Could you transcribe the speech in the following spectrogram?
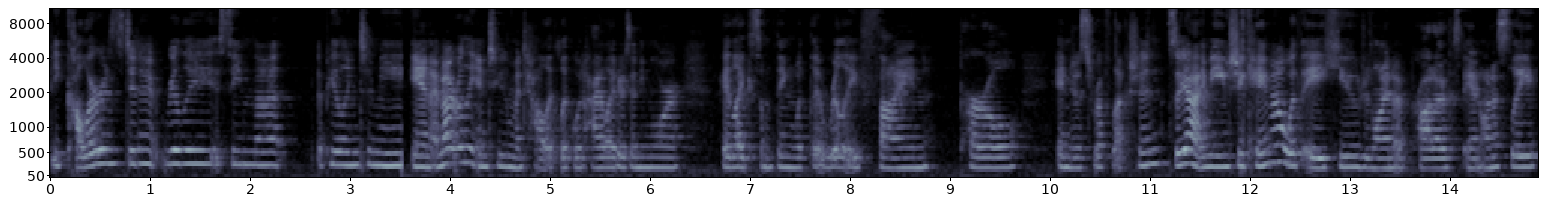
the colors didn't really seem that appealing to me and I'm not really into metallic liquid highlighters anymore. I like something with a really fine pearl and just reflection. So yeah, I mean, she came out with a huge line of products and honestly,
